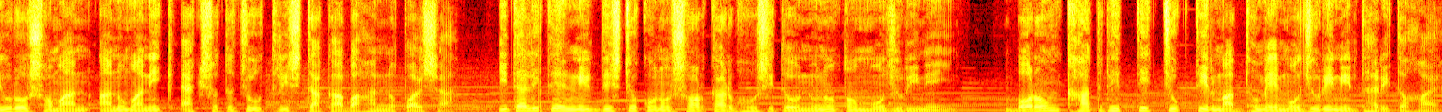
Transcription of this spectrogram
ইউরো সমান আনুমানিক একশত চৌত্রিশ টাকা বাহান্ন পয়সা। ইতালিতে নির্দিষ্ট কোনো সরকার ঘোষিত ন্যূনতম মজুরি নেই, বরং খাতভিত্তিক চুক্তির মাধ্যমে মজুরি নির্ধারিত হয়।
